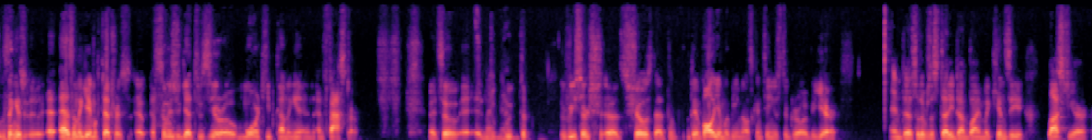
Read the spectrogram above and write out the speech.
the thing is, as in the game of Tetris, as soon as you get to zero, more keep coming in and faster. Right. So the, the research uh, shows that the, the, volume of emails continues to grow every year. And uh, so there was a study done by McKinsey last year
